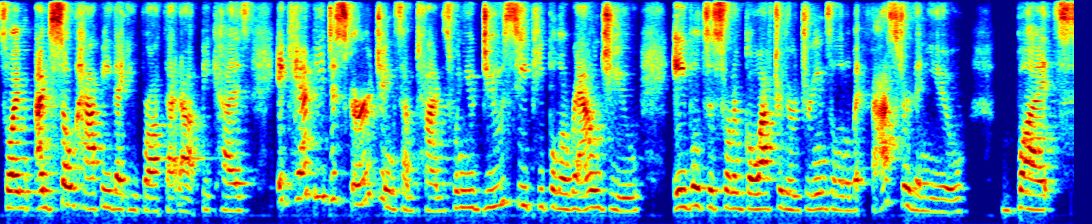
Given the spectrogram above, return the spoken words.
So I'm, I'm so happy that you brought that up because it can be discouraging sometimes when you do see people around you able to sort of go after their dreams a little bit faster than you. But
